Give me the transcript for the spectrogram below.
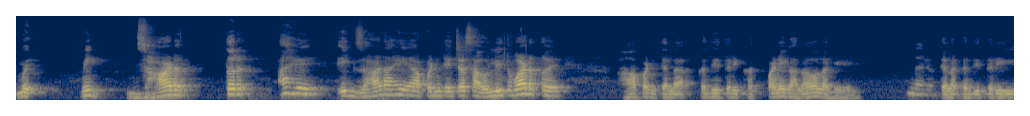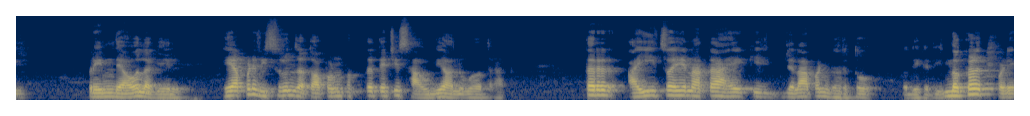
म- झाड तर आहे एक झाड आहे आपण त्याच्या सावलीत वाढतोय. हा पण त्याला कधीतरी खतपाणी घालावं लागेल. त्याला कधीतरी प्रेम द्यावं लागेल हे आपण विसरून जातो. आपण फक्त त्याची सावली अनुभवत राहतो. तर आईचं हे नातं आहे की ज्याला आपण धरतो कधी कधी नकळतपणे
